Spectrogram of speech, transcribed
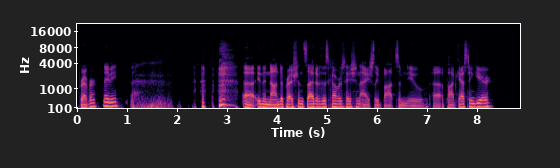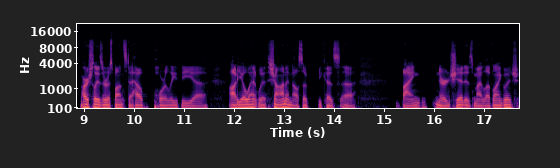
forever, maybe. uh, in the non depression side of this conversation, I actually bought some new uh, podcasting gear, partially as a response to how poorly the uh, audio went with Shawn, and also because uh, buying nerd shit is my love language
